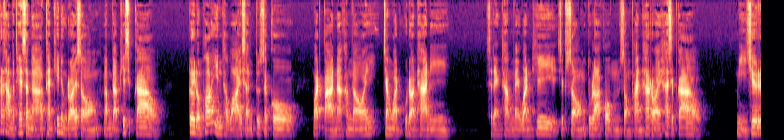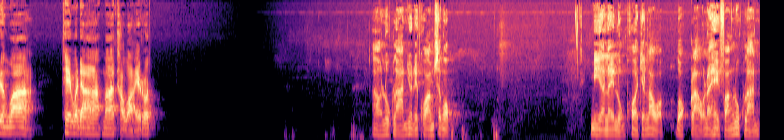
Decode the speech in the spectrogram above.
พระธรรมเทศนาแผ่นที่ 102 ลำดับที่ 19 โดยหลวงพ่ออินถวายสันตุสโก วัดป่านาคำน้อย จังหวัดอุดรธานี แสดงธรรมในวันที่ 12 ตุลาคม 2559 มีชื่อเรื่องว่า เทวดามาถวายรถเอาลูกหลานอยู่ในความสงบ มีอะไรหลวงพ่อจะเล่า บอกกล่าวอะไรให้ฟังลูกหลาน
